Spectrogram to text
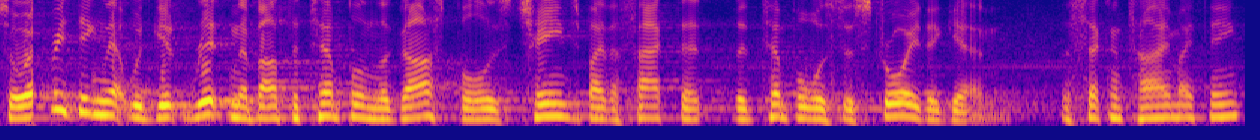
So everything that would get written about the temple and the gospel is changed by the fact that the temple was destroyed again. The second time, I think,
